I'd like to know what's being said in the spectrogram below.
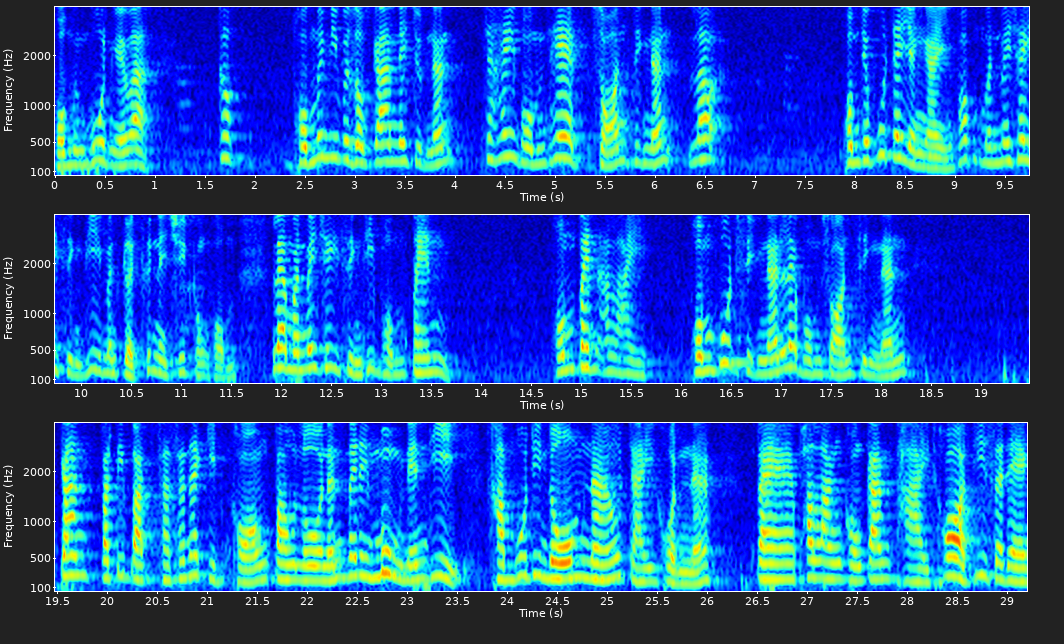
ผมมึงพูดไงว่า ก็ผมไม่มีประสบการณ์ในจุดนั้น จะให้ผมเทศสอนสิ่งนั้นแล้วผมจะพูดได้ยังไง เพราะมันไม่ใช่สิ่งที่มันเกิดขึ้นในชีวิตของผม และมันไม่ใช่สิ่งที่ผมเป็น ผมเป็นอะไร ผมพูดสิ่งนั้นและผมสอนสิ่งนั้น การปฏิบัติศาสนกิจของเปาโลนั้นไม่ได้มุ่งเน้นที่คำพูดที่โน้มน้าวใจคนนะแต่พลังของการถ่ายทอดที่แสดง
